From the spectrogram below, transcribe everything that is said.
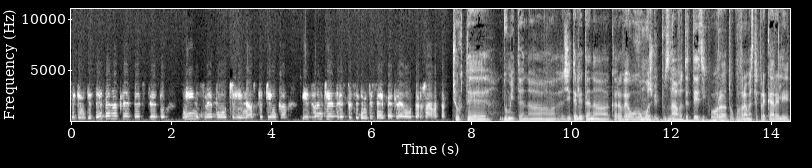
70 дена след бедствието, ние не сме получили една стотинка извън тия 375 лева от държавата. Чухте думите на жителите на Каравелово, може би познавате тези хора, толкова време сте прекарали.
